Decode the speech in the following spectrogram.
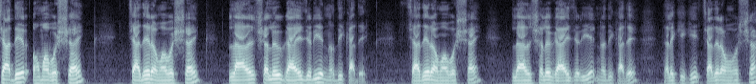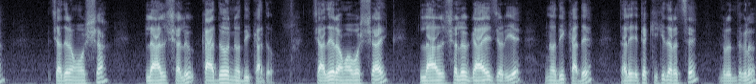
চাঁদের অমাবস্যায় চাঁদের অমাবস্যায় লাল শালু গায়ে জড়িয়ে নদী কাঁদে। চাঁদের অমাবস্যায় লাল শালু গায়ে জড়িয়ে নদী কাঁদে। তাহলে কী কী? চাঁদের অমাবস্যা চাঁদের অমাবস্যা, লাল শালু কাদো নদী কাদো। চাঁদের অমাবস্যায় লাল শালু গায়ে জড়িয়ে নদী কাঁদে। তাহলে এটা কী কী দাঁড়াচ্ছে গ্রন্থগুলো?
